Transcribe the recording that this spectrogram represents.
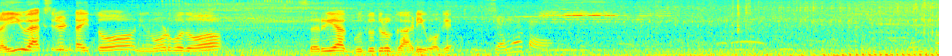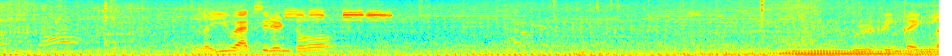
ಲೈವ್ ಆಕ್ಸಿಡೆಂಟ್ ಆಯ್ತು ನೀವು ನೋಡ್ಬೋದು. ಸರಿಯಾಗಿ ಗುದ್ದಿದ್ರು ಗಾಡಿ ಹೋಗೆ. Live accident. ಫುಲ್ ಡ್ರಿಂಕ್ ಹೆಂಗ್ಲ?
